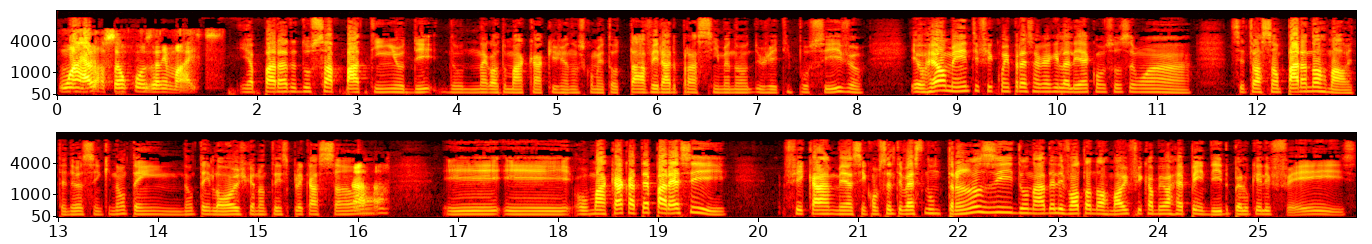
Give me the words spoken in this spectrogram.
uma relação com os animais. E a parada do sapatinho de, do negócio do macaco que já nos comentou, tá virado pra cima no- do jeito impossível. Eu realmente fico com a impressão que aquilo ali é como se fosse uma situação paranormal, entendeu? Assim, que não tem, não tem lógica, não tem explicação. E, e o macaco até parece ficar meio assim, como se ele estivesse num transe e do nada ele volta ao normal e fica meio arrependido pelo que ele fez.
